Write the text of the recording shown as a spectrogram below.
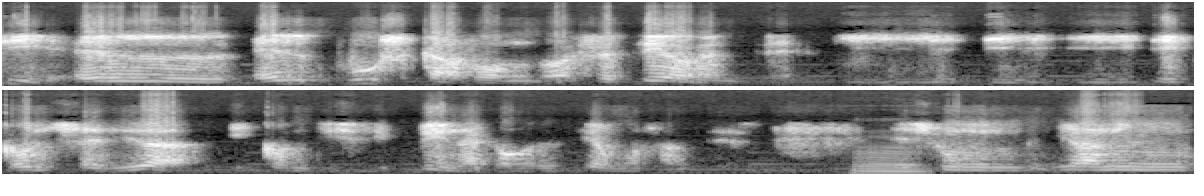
sí, él, él busca fondo, efectivamente, y, y, y, con seriedad y con disciplina, como decíamos antes. Mm. Es un gran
